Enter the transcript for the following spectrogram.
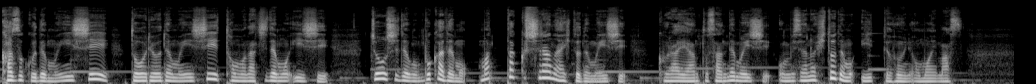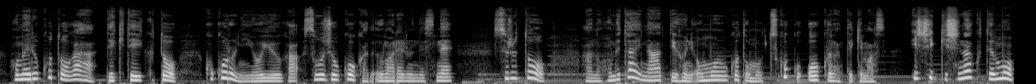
家族でもいいし、同僚でもいいし、友達でもいいし、上司でも部下でも、全く知らない人でもいいし、クライアントさんでもいいし、お店の人でもいいっていうふうに思います。褒めることができていくと、心に余裕が相乗効果で生まれるんですね。すると、あの、褒めたいなっていうふうに思うこともすごく多くなってきます。意識しなくても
